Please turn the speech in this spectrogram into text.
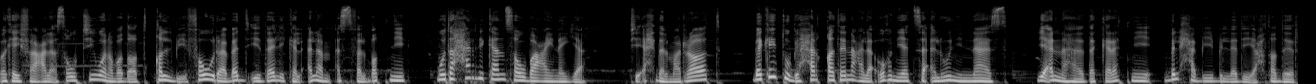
وكيف على صوتي ونبضات قلبي فور بدء ذلك الألم أسفل بطني متحركا صوب عيني. في إحدى المرات بكيت بحرقة على أغنية سألوني الناس لأنها ذكرتني بالحبيب الذي يحتضر.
